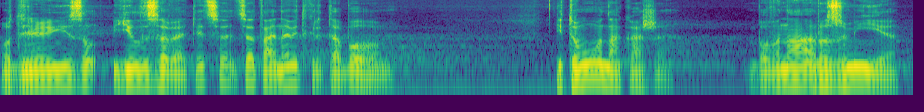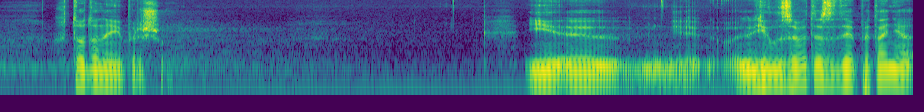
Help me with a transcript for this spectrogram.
От для Єлизавети це, ця тайна відкрита Богом. І тому вона каже, бо вона розуміє, хто до неї прийшов. І е, Єлизавета задає питання,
